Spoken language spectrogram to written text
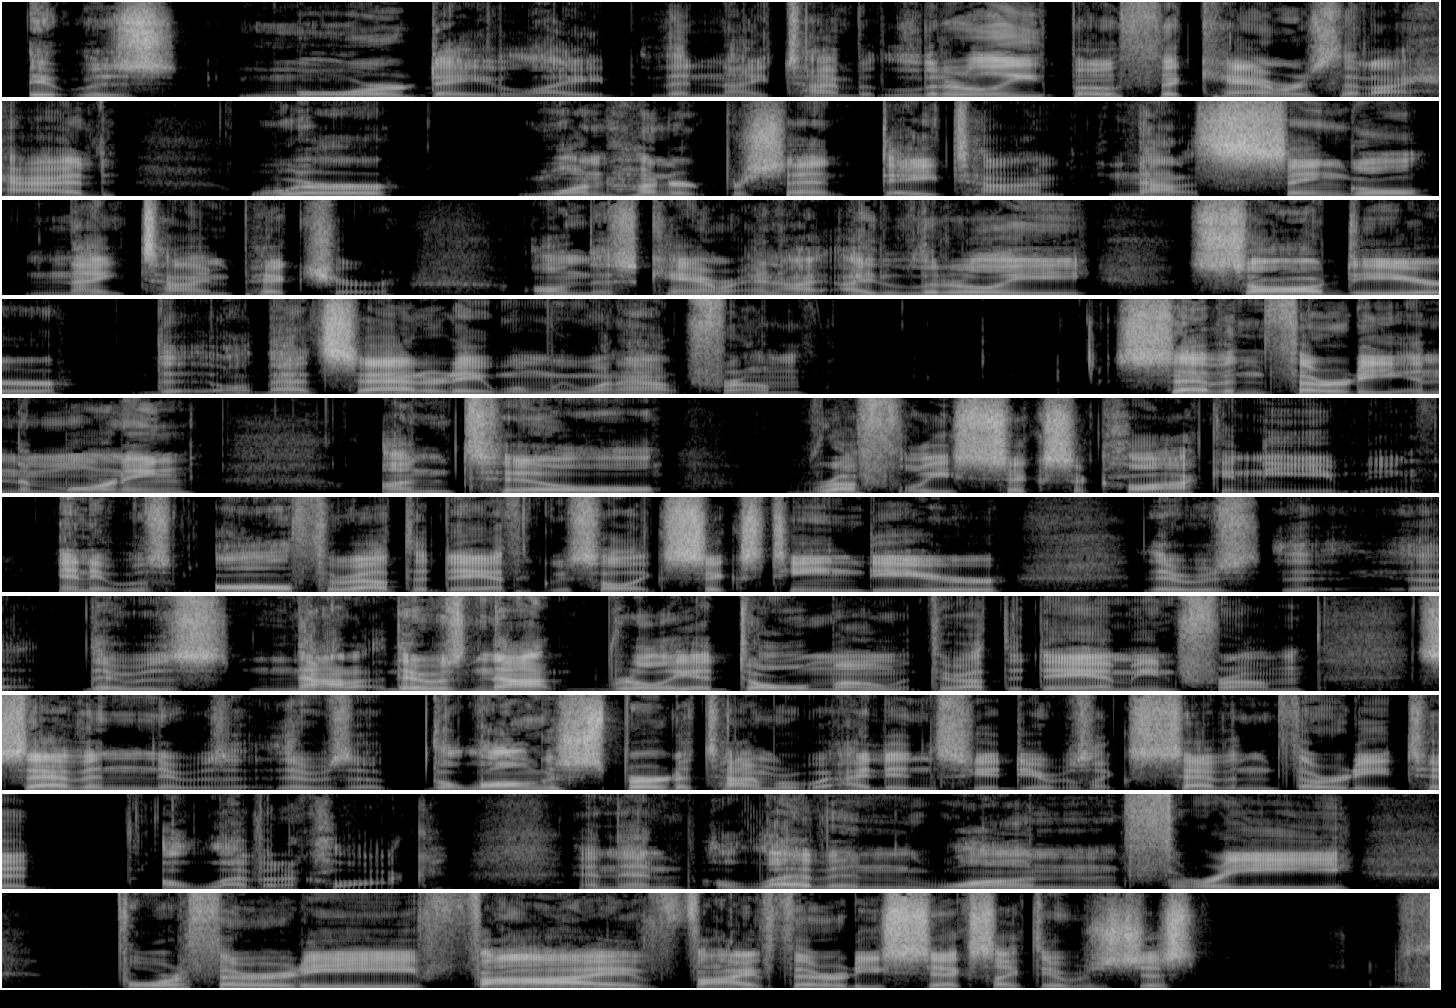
it was more daylight than nighttime, but literally both the cameras that I had were 100% daytime, not a single nighttime picture on this camera. And I, I literally saw deer the, that Saturday when we went out from 7:30 in the morning until roughly six o'clock in the evening, and it was all throughout the day. I think we saw like 16 deer. There was uh, there was not there was not really a dull moment throughout the day. I mean, from seven there was there was a the longest spurt of time where I didn't see a deer was like seven thirty to eleven o'clock, and then 11, 1, 3, 4.30, 5, 5.30, 6. Like there was just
